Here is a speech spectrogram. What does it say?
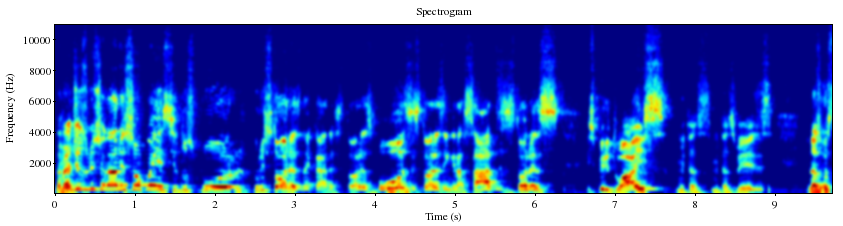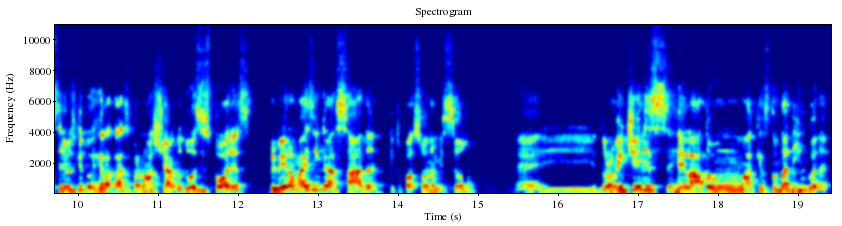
Na verdade, os missionários são conhecidos por, por histórias, né, cara? Histórias boas, histórias engraçadas, histórias espirituais, muitas, muitas vezes. E nós gostaríamos que tu relatasse para nós, Thiago, duas histórias. Primeiro, a mais engraçada que tu passou na missão, né? E normalmente eles relatam a questão da língua, né?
